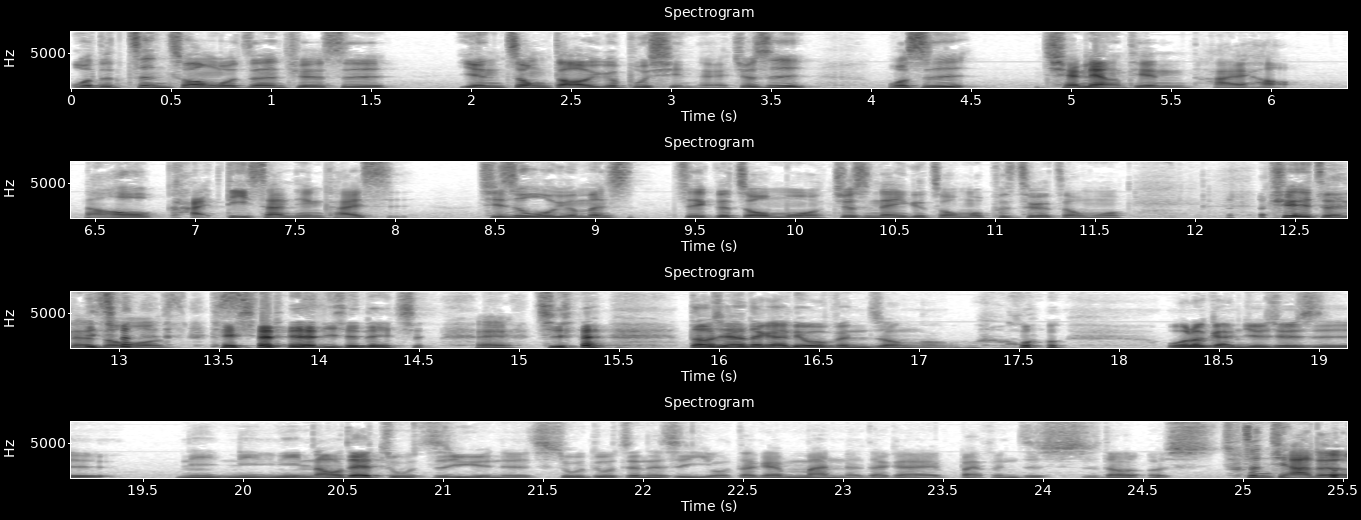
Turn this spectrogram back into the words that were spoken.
我的症状我真的觉得是严重到一个不行诶、欸，就是我是前两天还好，然后开第三天开始，其实我原本是这个周末，就是那个周末，不是这个周末 确诊那个周末。等一下，等一下，你先等一下。哎、欸，其实到现在大概六分钟哦，我我的感觉确实。你你你脑袋组织语言的速度真的是有大概慢了大概百分之十到二十，真假的？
